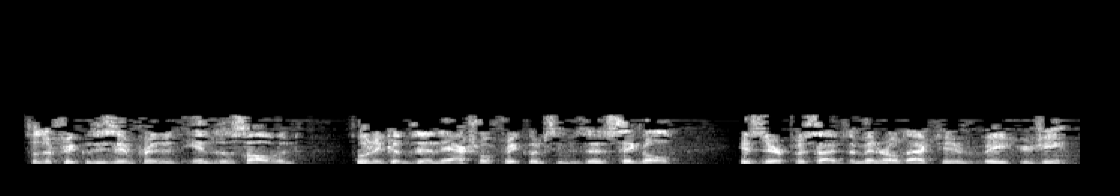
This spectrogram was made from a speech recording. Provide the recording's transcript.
So the frequency is imprinted into the solvent. So when it comes in, the actual frequency, the signal is there besides the mineral to activate your genes.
